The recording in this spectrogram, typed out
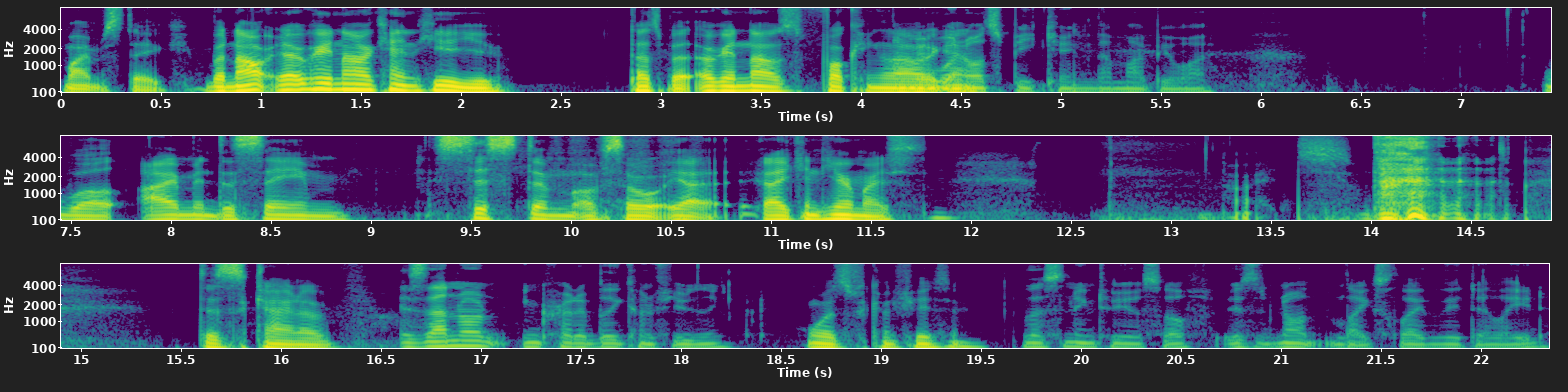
my mistake. But now, okay, now I can't hear you. That's better. Okay, now it's fucking I loud mean, we're not speaking. That might be why. well, I'm in the same system of so yeah, I can hear my. s- All right. this is kind of Is that not incredibly confusing? was confusing. Listening to yourself is it not like slightly delayed?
